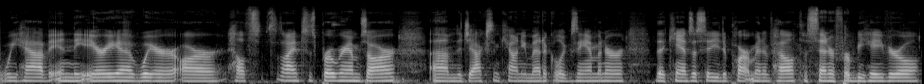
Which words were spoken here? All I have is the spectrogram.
We have in the area where our health sciences programs are, um, the Jackson County Medical Examiner, the Kansas City Department of Health, the Center for Behavioral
